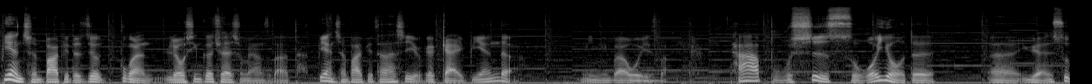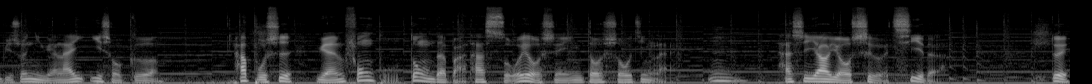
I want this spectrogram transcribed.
变成芭比的，就不管流行歌曲还是什么样子的，它变成芭比特，它是有个改编的，你明白我意思吧？它不是所有的呃元素，比如说你原来一首歌，它不是原封不动的把它所有声音都收进来，嗯。它是要有舍弃的，对，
